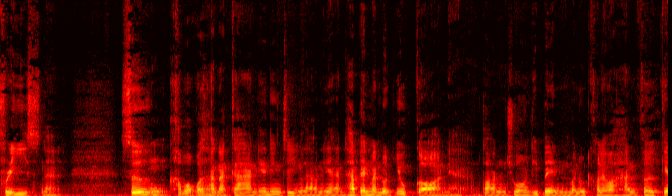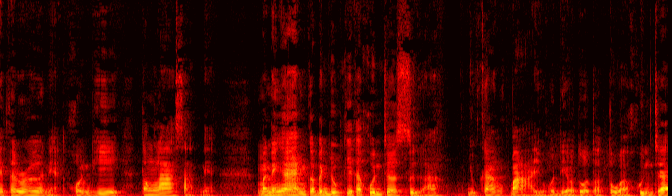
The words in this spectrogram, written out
freeze นะซึ่งเขาบอกว่าสถานการณ์นี้จริง ๆ แล้วเนี่ยถ้าเป็นมนุษย์ยุคก่อนเนี่ยตอนช่วงที่เป็นมนุษย์เขาเรียกว่า hunter gatherer เนี่ยคนที่ต้องล่าสัตว์เนี่ยมันง่ายๆมันก็เป็นยุคที่ถ้าคุณเจอเสืออยู่กลางป่าอยู่คนเดียวตัวต่อตัว คุณจะ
